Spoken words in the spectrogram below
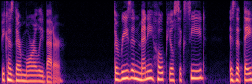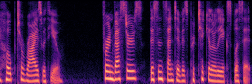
because they're morally better. The reason many hope you'll succeed is that they hope to rise with you. For investors, this incentive is particularly explicit.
